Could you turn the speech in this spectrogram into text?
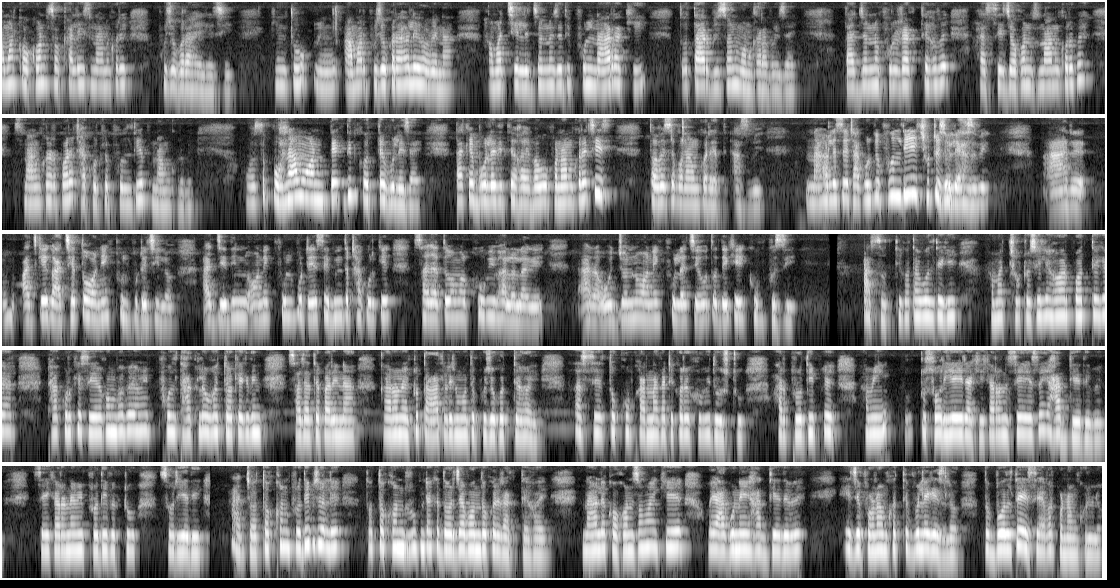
আমার কখন সকালেই স্নান করে পুজো করা হয়ে গেছে। কিন্তু আমার পুজো করা হলেই হবে না। আমার ছেলের জন্য যদি ফুল না রাখি, তো তার ভীষণ মন খারাপ হয়ে যায়। তার জন্য ফুল রাখতে হবে আর সে যখন স্নান করবে, স্নান করার পরে ঠাকুরকে ফুল দিয়ে প্রণাম করবে। অবশ্য প্রণাম অনেক দিন করতে ভুলে যায়। তাকে বলে দিতে হয়, বাবু, প্রণাম করেছিস? তবে সে প্রণাম করে আসবে। না হলে সে ঠাকুরকে ফুল দিয়েই ছুটে চলে আসবে। আর আজকে গাছে তো অনেক ফুল ফুটেছিল। আর যেদিন অনেক ফুল ফুটে, সেদিন তো ঠাকুরকে সাজাতেও আমার খুবই ভালো লাগে। আর ওর জন্য অনেক ফুল আছে, ও তো দেখেই খুব খুশি। আর সত্যি কথা বলতে কি আমার ছোটো ছেলে হওয়ার পর থেকে আর ঠাকুরকে সেরকমভাবে আমি ফুল থাকলেও হয়তো এক একদিন সাজাতে পারি না। কারণ একটু তাড়াতাড়ির মধ্যে পুজো করতে হয়। আর সে তো খুব কান্নাকাটি করে, খুবই দুষ্টু। আর প্রদীপে আমি একটু সরিয়েই রাখি, কারণ সে এসেই হাত দিয়ে দেবে। সেই কারণে আমি প্রদীপ একটু সরিয়ে দিই। আর যতক্ষণ প্রদীপ জ্বলে, ততক্ষণ রুমটাকে দরজা বন্ধ করে রাখতে হয়। নাহলে কখন সময় গিয়ে ওই আগুনেই হাত দিয়ে দেবে? এই যে প্রণাম করতে ভুলে গেছিল, তো বলতে এসে আবার প্রণাম করল।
